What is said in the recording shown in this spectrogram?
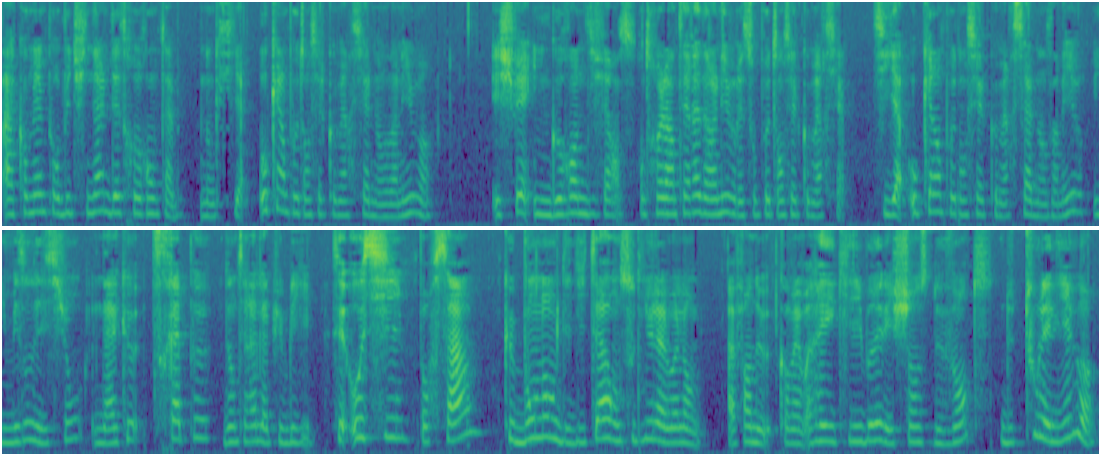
a quand même pour but final d'être rentable. Donc s'il n'y a aucun potentiel commercial dans un livre, et je fais une grande différence entre l'intérêt d'un livre et son potentiel commercial. S'il n'y a aucun potentiel commercial dans un livre, une maison d'édition n'a que très peu d'intérêt de la publier. C'est aussi pour ça que bon nombre d'éditeurs ont soutenu la loi langue, afin de quand même rééquilibrer les chances de vente de tous les livres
